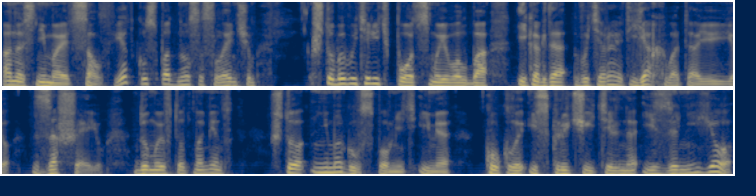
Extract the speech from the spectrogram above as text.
она снимает салфетку с подноса с ленчем, чтобы вытереть пот с моего лба, и когда вытирает, я хватаю ее за шею. Думаю в тот момент, что не могу вспомнить имя куклы исключительно из-за нее.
